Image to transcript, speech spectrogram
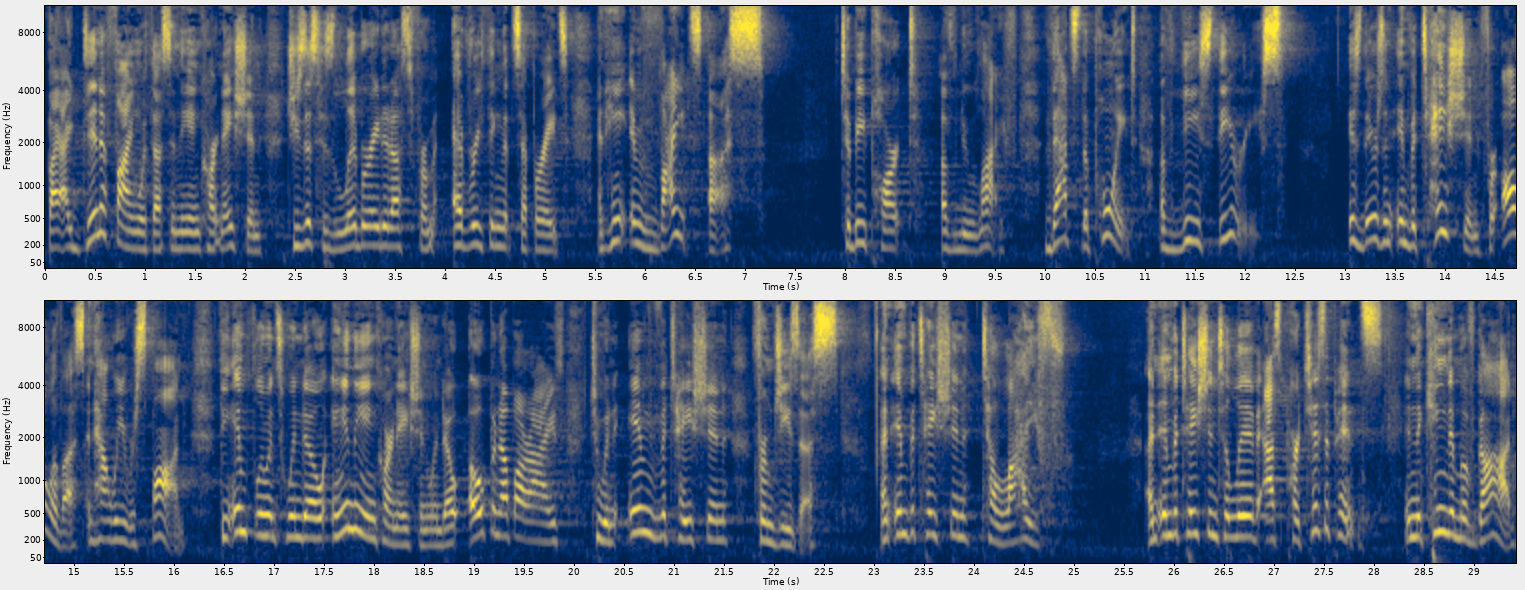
By identifying with us in the incarnation, Jesus has liberated us from everything that separates, and he invites us to be part of new life. That's the point of these theories. Is there's an invitation for all of us and how we respond. The influence window and the incarnation window open up our eyes to an invitation from Jesus, an invitation to life, an invitation to live as participants in the kingdom of God,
